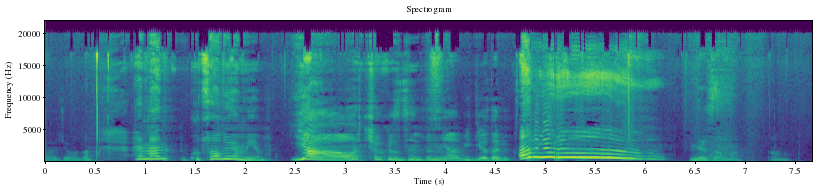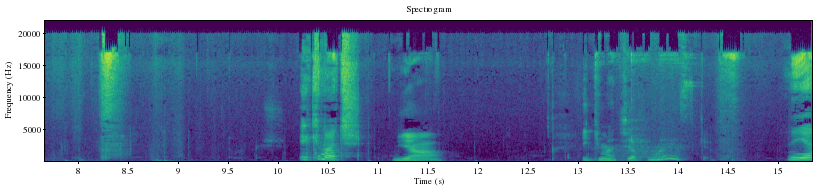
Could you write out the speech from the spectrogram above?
harcamadan. Hemen kutu alıyor muyum? Ya çok üzüldüm ya. Videoda bir kutu. Alıyorum. Ne zaman? Ama. İki maç. Ya. İki maç yapamayız ki. Niye?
